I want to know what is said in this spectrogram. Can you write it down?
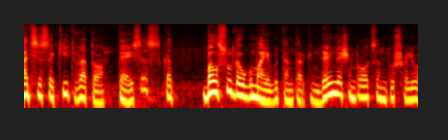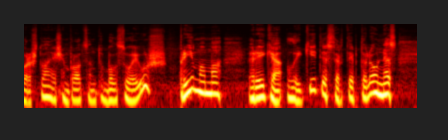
atsisakyti veto teisės, kad balsų dauguma, jeigu ten tarkim 90 procentų šalių ar 80 procentų balsuoja už, priimama, reikia laikytis ir taip toliau, nes E,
